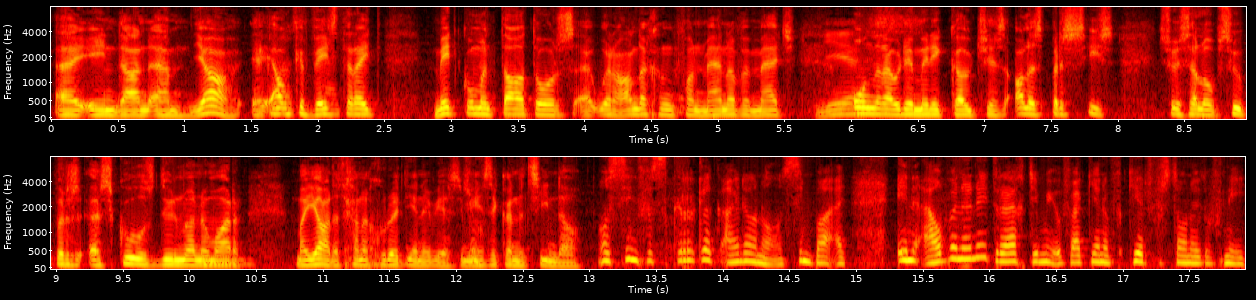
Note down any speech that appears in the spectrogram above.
Uh, en dan ehm um, ja elke wedstryd met kommentators, 'n oorhandiging van man of a match, Yes. onderhoude met die coaches, alles presies soos hulle op super uh, schools doen maar nou maar. Maar ja, dit gaan 'n groot ene wees. Die mense kan dit sien daar. Ons sien verskriklik uit daarna. Ons sien baie uit. En help my nou net reg Jimmy of ek jou nou verkeerd verstaan het of nie.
